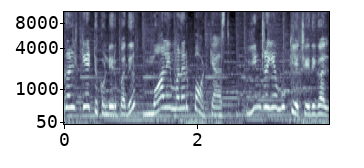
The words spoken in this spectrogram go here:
நீங்கள் கேட்டுக்கொண்டிருப்பது மாலைமலர் பாட்காஸ்ட் இன்றைய முக்கிய செய்திகள்.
